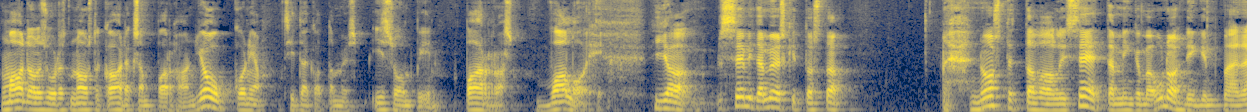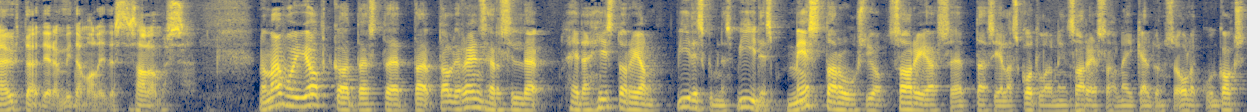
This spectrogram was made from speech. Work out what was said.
mahdollisuudet nousta kahdeksan parhaan joukkoon ja sitä kautta myös isompiin parrasvaloihin. Ja se, mitä myöskin tuosta nostettavaa oli se, että minkä mä unohdinkin, mutta mä en enää yhtään tiedä, mitä mä olin tässä sanomassa. No mä voin jatkaa tästä, että tämä oli Rangersille heidän historian 55. mestaruus jo sarjassa, että siellä Skotlannin sarjassahan ei käytännössä ole kuin kaksi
